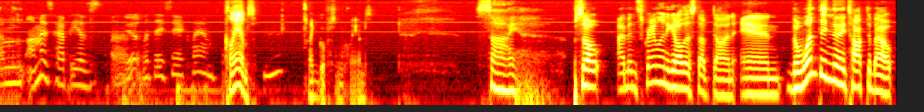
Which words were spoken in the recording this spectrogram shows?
I'm I'm as happy as uh, Yeah. what they say a clam. Clams. I can go for some clams. Sigh. So I've been scrambling to get all this stuff done, and the one thing that they talked about,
